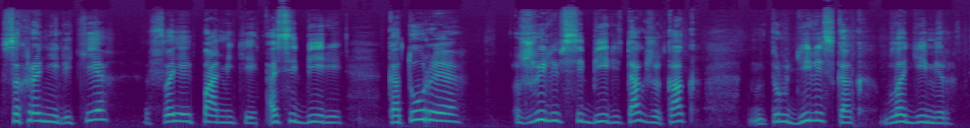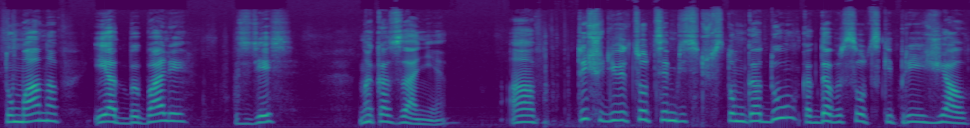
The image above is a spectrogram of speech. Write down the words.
сохранили те своей памяти о Сибири, которые жили в Сибири так же, как трудились, как Владимир Туманов, и отбывали здесь наказание. А в 1976 году, когда Высоцкий приезжал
